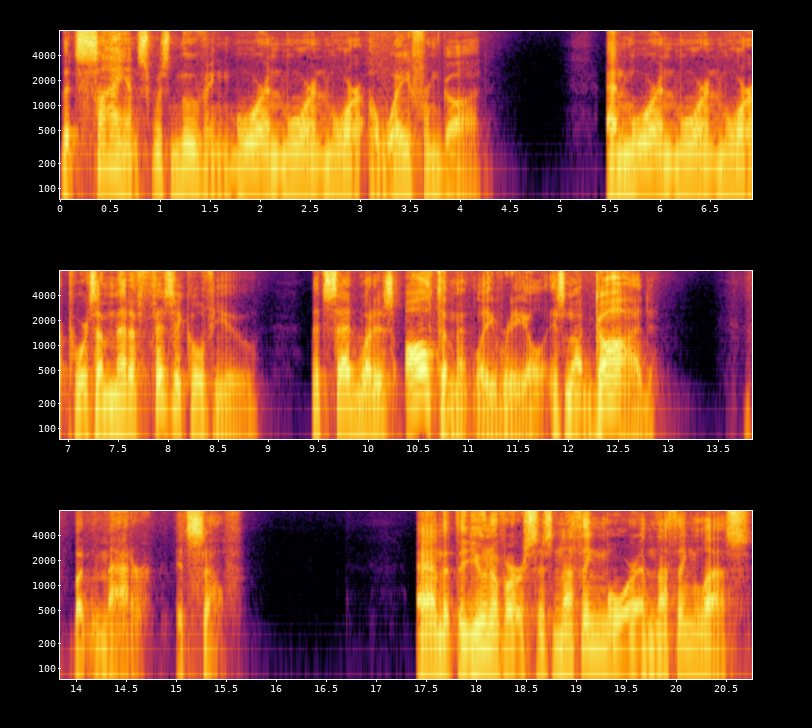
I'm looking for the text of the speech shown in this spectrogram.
that science was moving more and more and more away from God and more and more and more towards a metaphysical view that said what is ultimately real is not God, but matter itself. And that the universe is nothing more and nothing less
